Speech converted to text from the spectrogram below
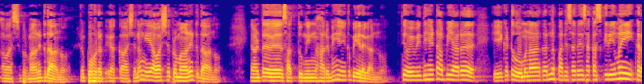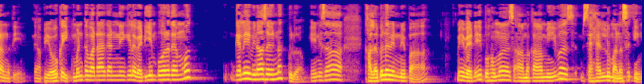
අවශ්‍ය ප්‍රමාණයට දානවා. එහෙනම් පොහොර ටිකක් අවශ්‍ය නම් ඒ අවශ්‍ය ප්‍රමාණයට දානවා. ඊළඟට ඔය සත්තුන්ගෙන් හරිය මෙහෙ ඒක බේර ගන්නවා. ඉතින් ওই විදිහට අපි අර ඒකට උවමනා කරන පරිසරය සකස් කිරීමයි කරන්න තියෙන්නේ. අපි ඕක ඉක්මනට වඩා ගන්නයි කියලා වැඩියෙන් පොහොර දැම්මොත් ගැලේ විනාශ වෙන්නත් පුළුවන්. ඒ නිසා කලබල වෙන්න එපා. මේ වැඩේ බොහොම සාමකාමීව සැහැල්ලු මනසකින්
